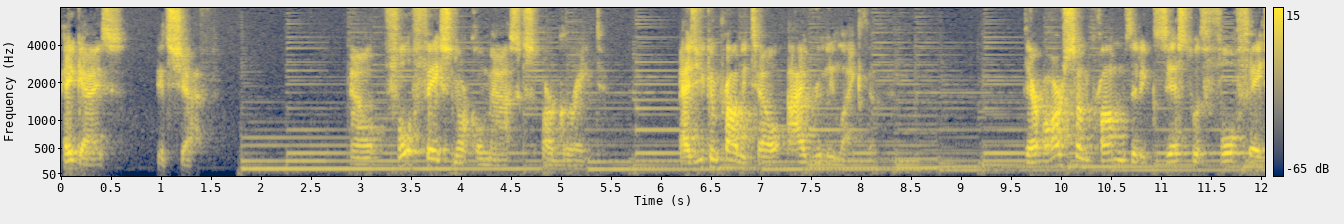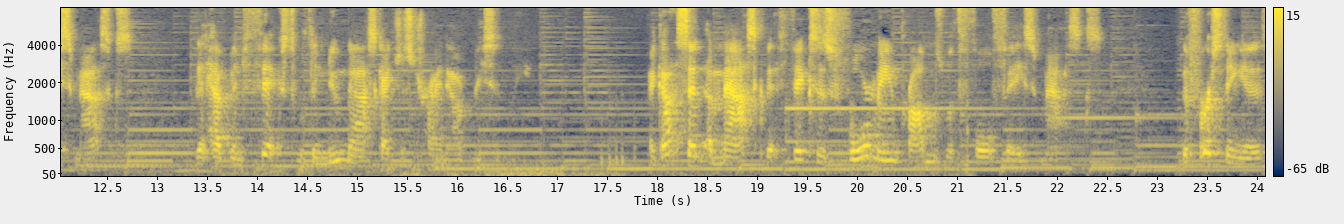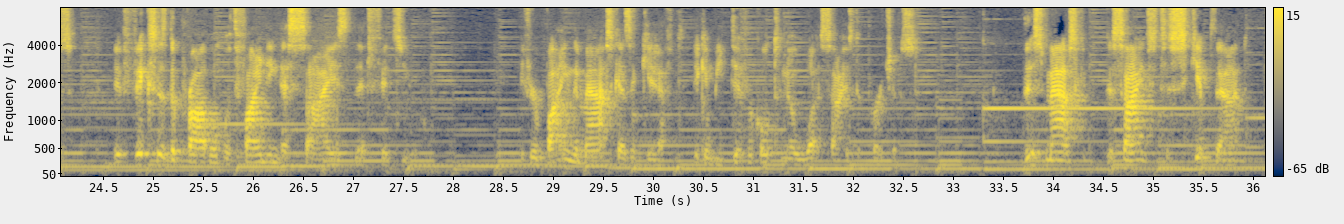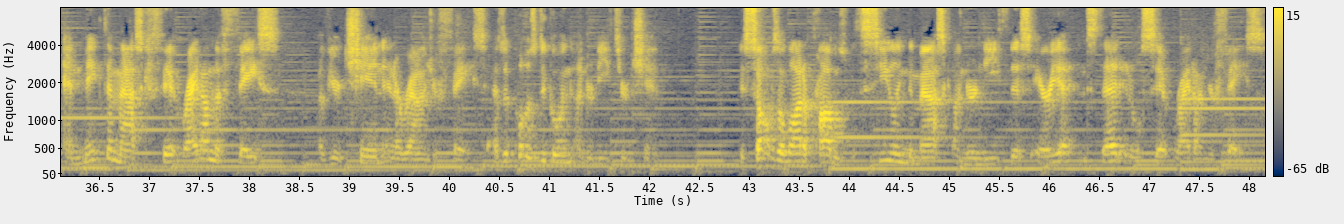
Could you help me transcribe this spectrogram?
Hey guys, it's Chef. Now, full face snorkel masks are great. As you can probably tell, I really like them. There are some problems that exist with full face masks that have been fixed with a new mask I just tried out recently. I got sent a mask that fixes four main problems with full face masks. The first thing is, it fixes the problem with finding a size that fits you. If you're buying the mask as a gift, it can be difficult to know what size to purchase. This mask decides to skip that and make the mask fit right on the face of your chin and around your face, as opposed to going underneath your chin. It solves a lot of problems with sealing the mask underneath this area. Instead, it will sit right on your face.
